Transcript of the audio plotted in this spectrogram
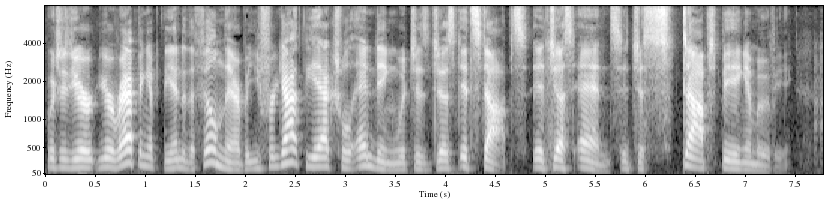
which is you're you're wrapping up the end of the film there, but you forgot the actual ending, which is just it stops. It just ends. It just stops being a movie.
